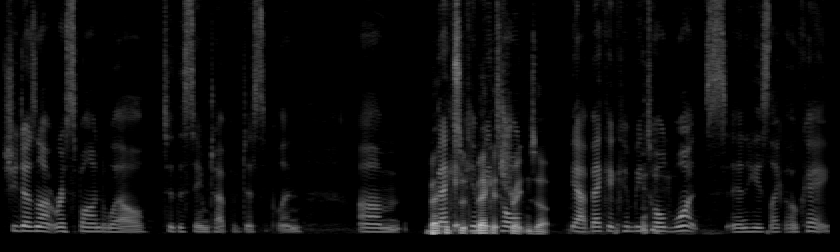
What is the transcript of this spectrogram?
She does not respond well to the same type of discipline. Um, Beckett's, Beckett can Beckett be told, straightens up. Yeah, Beckett can be told once, and he's like, okay.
